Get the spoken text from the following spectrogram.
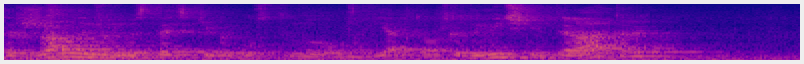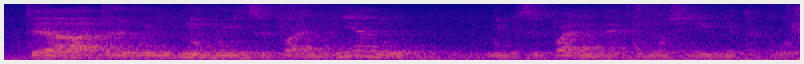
державними мистецькими установами, як то академічні театри, театри, ну, муніципальні, ні, ну, муніципальні на якомусь рівні також,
